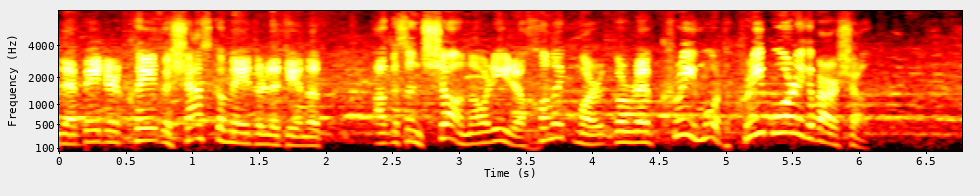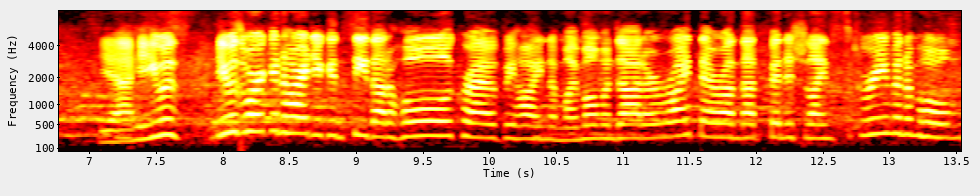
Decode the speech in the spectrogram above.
le beidir chuig go 16 go méidir le déanamh agus an seo ná ríre chunig mar gur raibh crímór crímór go bhar seo. Yeah, he was he was working hard. You can see that whole crowd behind him. My mom and dad are right there on that finish line, screaming him home.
